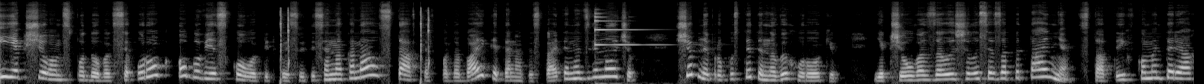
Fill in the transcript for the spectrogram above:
І якщо вам сподобався урок, обов'язково підписуйтеся на канал, ставте вподобайки та натискайте на дзвіночок, щоб не пропустити нових уроків. Якщо у вас залишилися запитання, ставте їх в коментарях.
